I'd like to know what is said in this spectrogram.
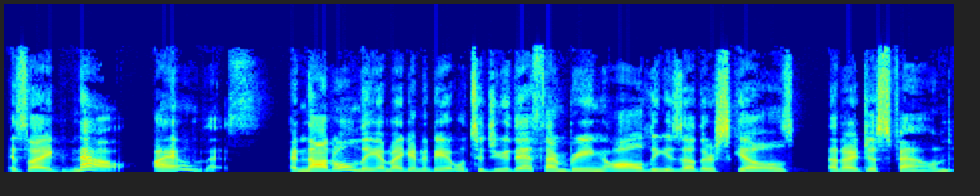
it's like, no, I own this. And not only am I going to be able to do this, I'm bringing all these other skills that I just found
